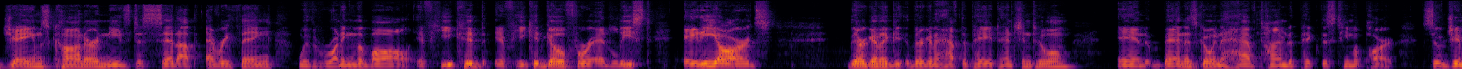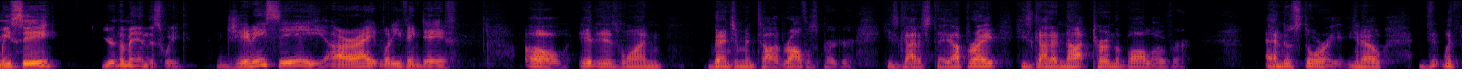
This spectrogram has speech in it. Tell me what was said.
James Conner needs to set up everything with running the ball. If he could if he could go for at least 80 yards, they're going to they're going to have to pay attention to him and Ben is going to have time to pick this team apart. So Jimmy C, you're the man this week. Jimmy C. All right, what do you think, Dave? Oh, it is one Benjamin Todd Roethlisberger. He's got to stay upright. He's got to not turn the ball over. End of story. You know, th- with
